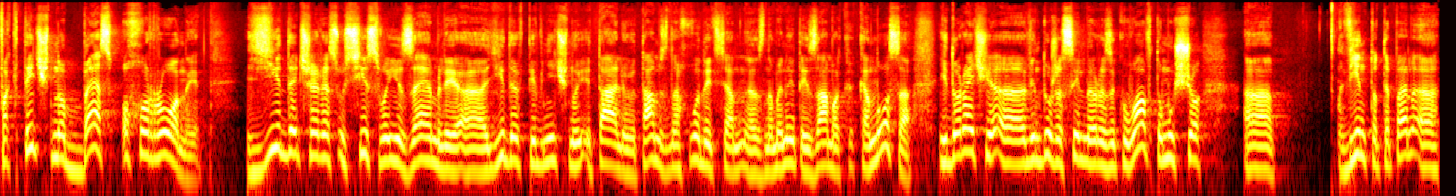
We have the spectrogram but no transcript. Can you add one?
фактично без охорони, їде через усі свої землі, е, їде в північну Італію. Там знаходиться знаменитий замок Каноса. І, до речі, він дуже сильно ризикував, тому що він то тепер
